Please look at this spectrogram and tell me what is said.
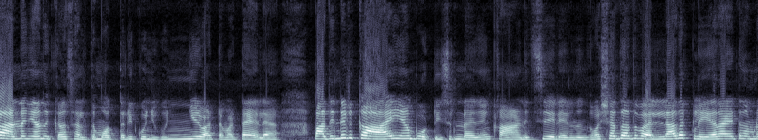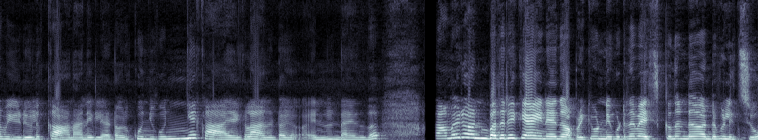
കാണുന്ന ഞാൻ നിൽക്കുന്ന സ്ഥലത്ത് മൊത്തം ഒരു കുഞ്ഞു കുഞ്ഞു വട്ടം വട്ട ഇലയാണ്. അപ്പോൾ അതിന്റെ ഒരു കായ ഞാൻ പൊട്ടിച്ചിട്ടുണ്ടായിരുന്നു. ഞാൻ കാണിച്ചു തരുമായിരുന്നു നിങ്ങൾക്ക്. പക്ഷെ അത് അത് വല്ലാതെ ക്ലിയർ ആയിട്ട് നമ്മുടെ വീഡിയോയിൽ കാണാനില്ല കേട്ടോ ഒരു കുഞ്ഞു കുഞ്ഞു കായകളാണ് കേട്ടോ എന്നിലുണ്ടായിരുന്നത് സമയം ഒരു ഒൻപതരയ്ക്ക് ആയിരുന്നു അപ്പോഴേക്കും ഉണ്ണിക്കുട്ടിനെ വെച്ചിക്കുന്നുണ്ട് കണ്ട് വിളിച്ചു.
